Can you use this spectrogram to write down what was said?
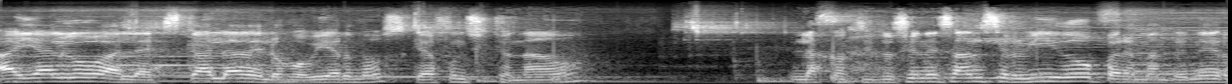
Hay algo a la escala de los gobiernos que ha funcionado. Las constituciones han servido para mantener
